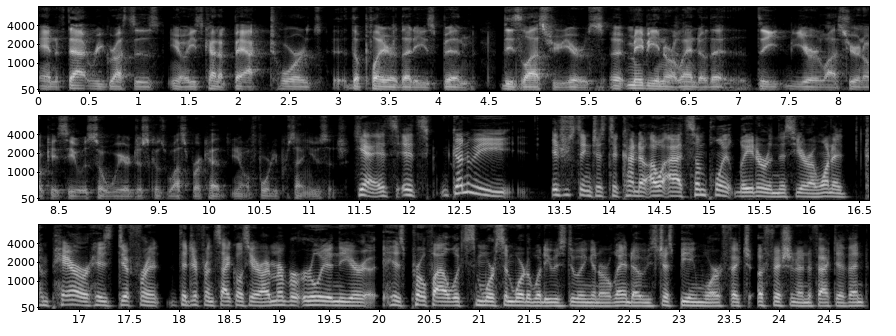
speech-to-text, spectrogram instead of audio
And if that regresses, you know, he's kind of back towards the player that he's been these last few years. Uh, maybe in Orlando, that the year last year in OKC was so weird just because Westbrook had you know forty percent usage. Yeah, it's it's going to be interesting just to kind of oh, at some point later in this year i want to compare his different the different cycles here. I remember early in the year his profile looks more similar to what he was doing in orlando. He's just being more efficient and effective. And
